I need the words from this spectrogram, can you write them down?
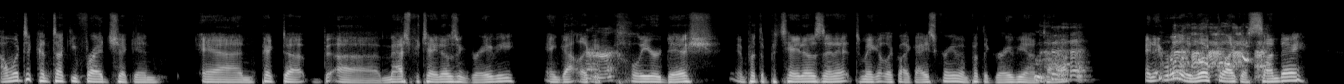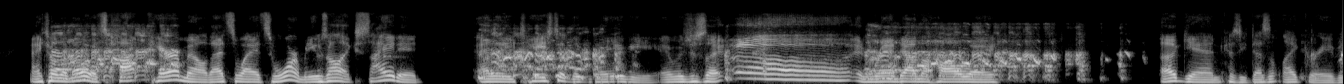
I went to Kentucky Fried Chicken and picked up uh, mashed potatoes and gravy and got like Uh-huh. a clear dish and put the potatoes in it to make it look like ice cream and put the gravy on top. and it really looked like a sundae. And I told him, "Oh, it's hot caramel. That's why it's warm." And he was all excited. And then he tasted the gravy and was just like, "Oh!" and ran down the hallway again because he doesn't like gravy.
